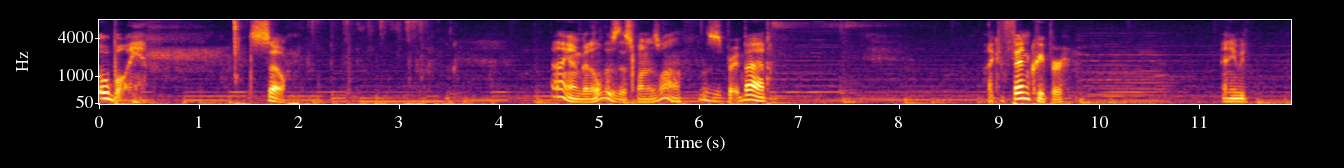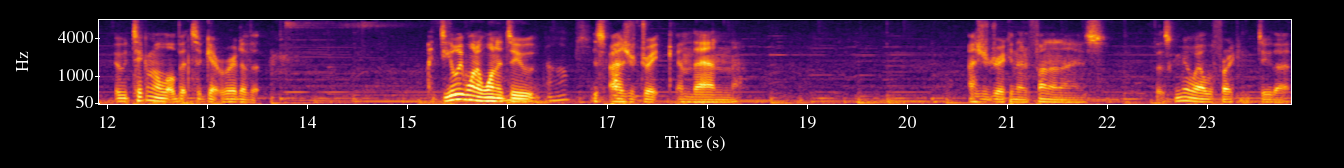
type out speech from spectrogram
Oh boy. So. I think I'm gonna lose this one as well. This is pretty bad. I could Fen Creeper. And he would it would take him a little bit to get rid of it. Ideally what I want to do is Azure Drake and then Azure Drake and then Fun and But it's gonna be a while before I can do that.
